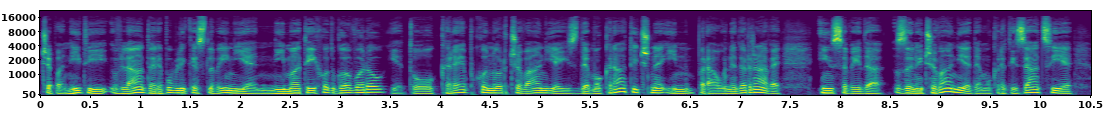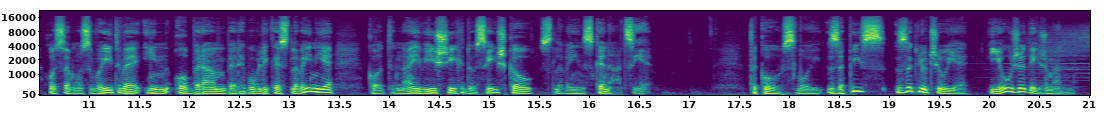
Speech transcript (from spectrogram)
Če pa niti vlada Republike Slovenije nima teh odgovorov, je to krepko norčevanje iz demokratične in pravne države in seveda zaničevanje demokratizacije, osamosvojitve in obrambe Republike Slovenije kot najvišjih dosežkov slovenske nacije. Tako svoj zapis zaključuje Jože Dežman.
